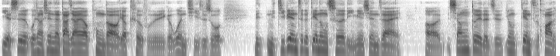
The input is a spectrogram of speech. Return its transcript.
也是，我想现在大家要碰到要克服的一个问题是说，你你即便这个电动车里面现在呃相对的就用电子化的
